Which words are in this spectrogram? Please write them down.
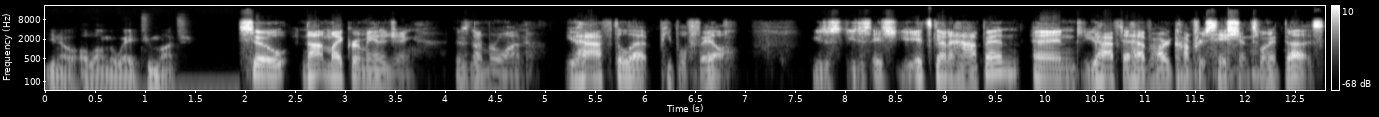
you know, along the way too much? So, not micromanaging is number one. You have to let people fail. You just, you just, it's, it's going to happen, and you have to have hard conversations when it does,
